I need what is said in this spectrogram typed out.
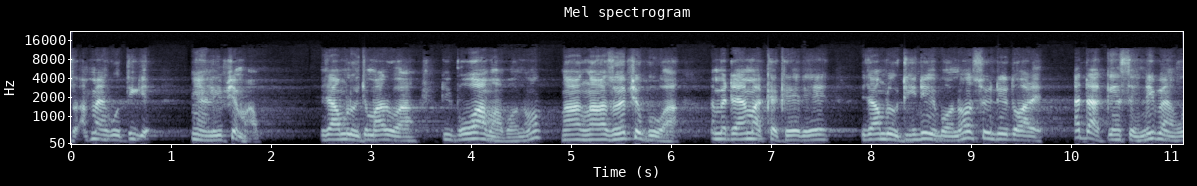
ဆိုအမှန်ကိုသိတဲ့ညံလေးဖြစ်မှာပေါ့ဒါကြောင့်မလို့ကျမတို့ကဒီဘဝမှာပေါ့နော်ငါငါဆွဲဖြုတ်ဖို့က အမတန်မှခက်ခဲတယ်ဒါကြောင့်မလို့ဒီနေ့ပေါ့နော်ဆွေးနွေးသွားတဲ့အတ္တကင်းစင်နိဗ္ဗာန်ဝ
